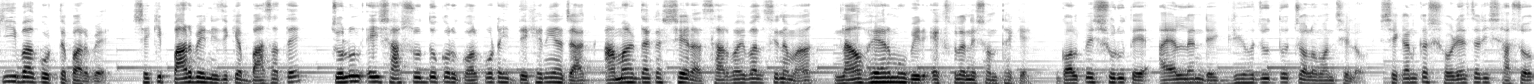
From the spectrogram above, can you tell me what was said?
কী বা করতে পারবে? সে কি পারবে নিজেকে বাঁচাতে? চলুন এই শ্বাসরুদ্ধকর গল্পটাই দেখে নেওয়া যাক আমার দেখা সেরা সার্ভাইভাল সিনেমা নাও হেয়ার মুভির এক্সপ্লেনেশন থেকে। গল্পের শুরুতে আয়ারল্যান্ডে গৃহযুদ্ধ চলমান ছিল। সেখানকার স্বৈরাচারী শাসক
